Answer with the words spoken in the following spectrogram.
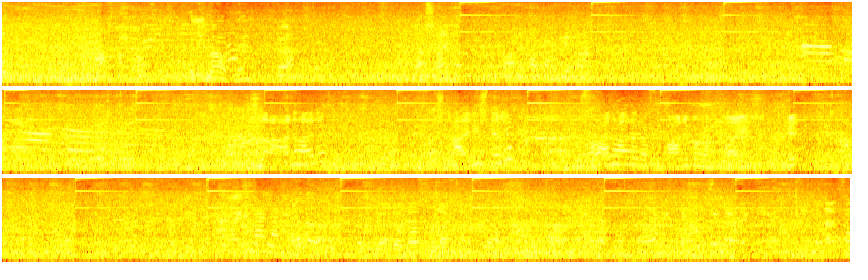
Hand aufdrücken. Genau, okay. Da scheint. Schnell anhalten. Strahl die Stelle. Du musst so anhalten, dass die Bahnübergang frei ist. Okay? Ja, da warst du langsam. Straße.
